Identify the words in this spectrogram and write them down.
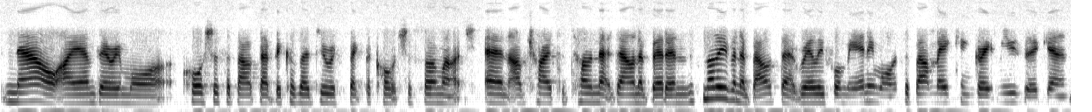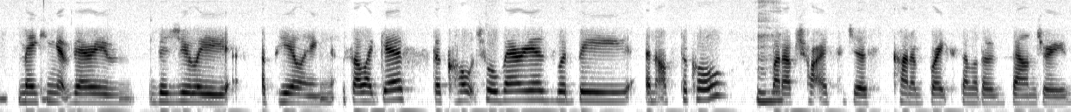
Now I am very more cautious about that because I do respect the culture so much and I've tried to tone that down a bit and it's not even about that really for me anymore. It's about making great music and making it very visually appealing. So I guess the cultural barriers would be an obstacle Mm-hmm. But I've tried to just kind of break some of those boundaries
